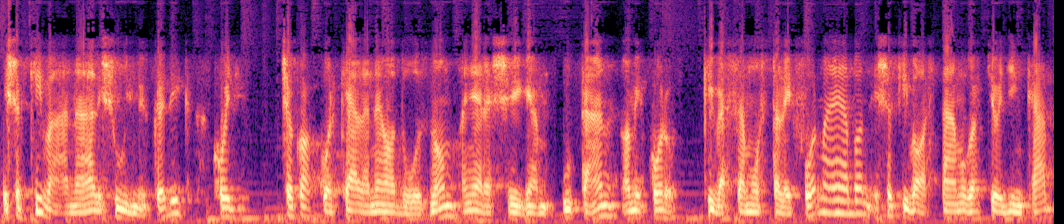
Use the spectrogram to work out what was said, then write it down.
és a kivánál is úgy működik, hogy csak akkor kellene adóznom a nyerességem után, amikor kiveszem osztalék formájában, és a kiva azt támogatja, hogy inkább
